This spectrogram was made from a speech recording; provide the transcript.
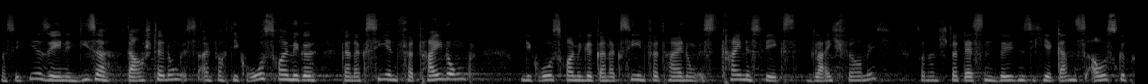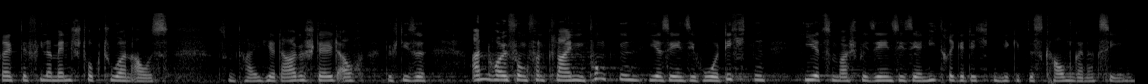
Was Sie hier sehen in dieser Darstellung ist einfach die großräumige Galaxienverteilung. Und die großräumige Galaxienverteilung ist keineswegs gleichförmig, sondern stattdessen bilden sich hier ganz ausgeprägte Filamentstrukturen aus. Zum Teil hier dargestellt auch durch diese Anhäufung von kleinen Punkten. Hier sehen Sie hohe Dichten, hier zum Beispiel sehen Sie sehr niedrige Dichten, hier gibt es kaum Galaxien.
